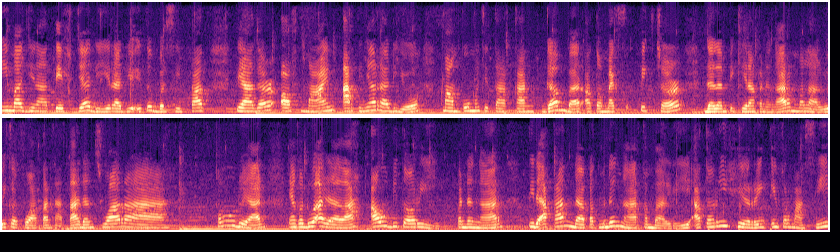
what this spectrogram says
imajinatif. Jadi, radio itu bersifat theater of mind, artinya radio mampu menciptakan gambar atau max picture dalam pikiran pendengar melalui kekuatan kata dan suara. Kemudian, yang kedua adalah auditory. Pendengar tidak akan dapat mendengar kembali atau rehearing informasi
